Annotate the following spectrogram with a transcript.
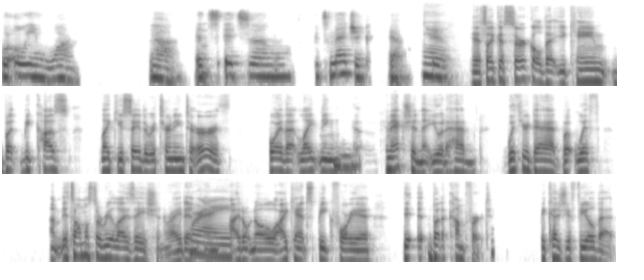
were all in one. Yeah, it's mm. it's um it's magic. Yeah. Yeah. Yeah, it's like a circle that you came, but because, like you say, the returning to Earth, boy, that lightning mm-hmm. connection that you would have had with your dad, but with um, it's almost a realization, right? And, right. and I don't know, I can't speak for you, but a comfort because you feel that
